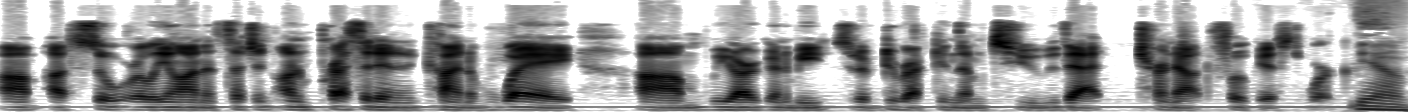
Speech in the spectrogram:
um, uh, so early on in such an unprecedented kind of way, um, we are going to be sort of directing them to that turnout focused work. Yeah.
